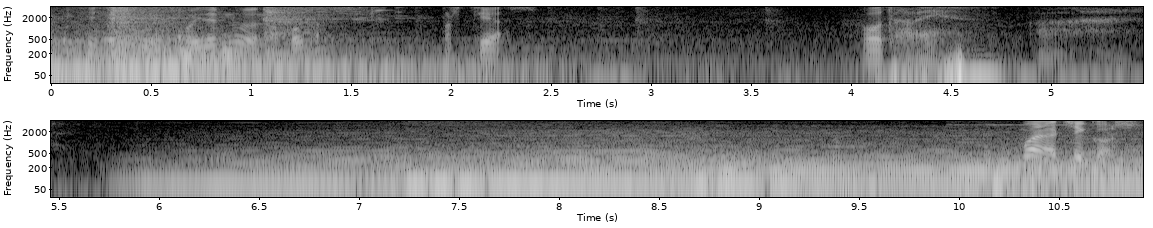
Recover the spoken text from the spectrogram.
Voy desnudo, no jodas. Hostias. Otra vez. Bueno, chicos.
